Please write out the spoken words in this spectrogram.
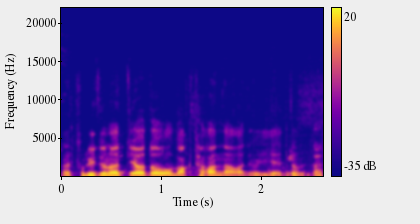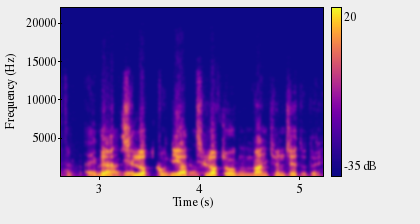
아니 브리드는 뛰어도 막타가 안 나와가지고 이게 좀 살짝 애매하게 그냥 딜러 쪽 네가. 딜러 쪽만 견제해도 돼.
